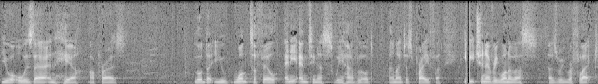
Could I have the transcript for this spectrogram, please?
you are always there and hear our prayers. Lord, that you want to fill any emptiness we have, Lord. And I just pray for each and every one of us as we reflect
